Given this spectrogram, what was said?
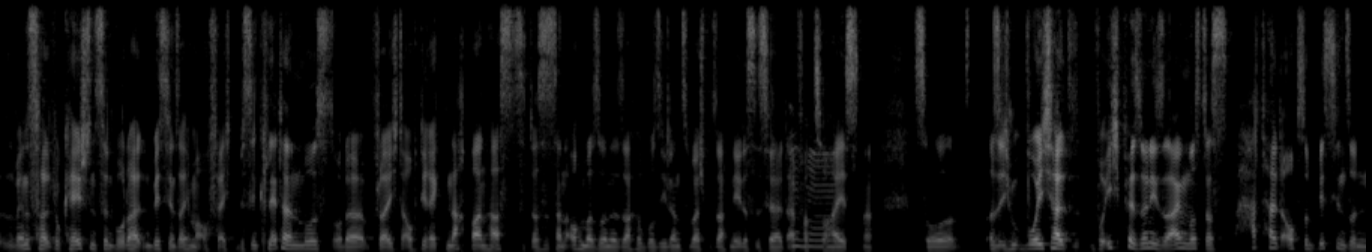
wenn's halt Locations sind, wo du halt 'n bisschen, sage ich mal, auch vielleicht 'n bisschen klettern musst oder vielleicht auch direkt Nachbarn hast, das ist dann auch immer so 'ne Sache, wo sie dann zum Beispiel sagt: „Ne, das ist ihr halt einfach zu Mhm. heiß“, ne? So also ich wo ich halt wo ich persönlich sagen muss, das hat halt auch so 'n bisschen so 'n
